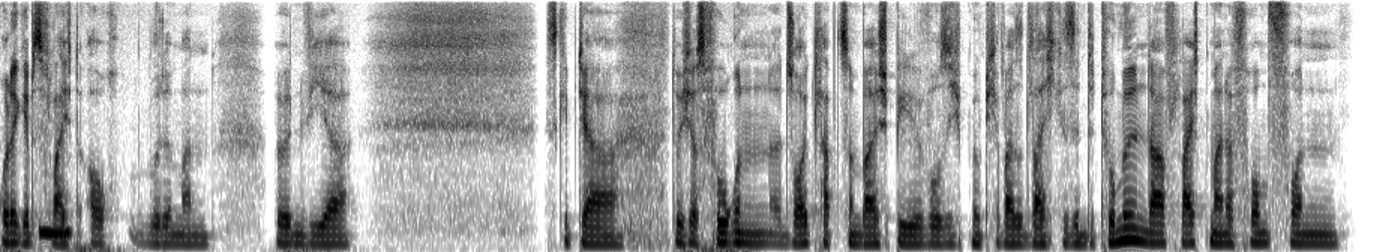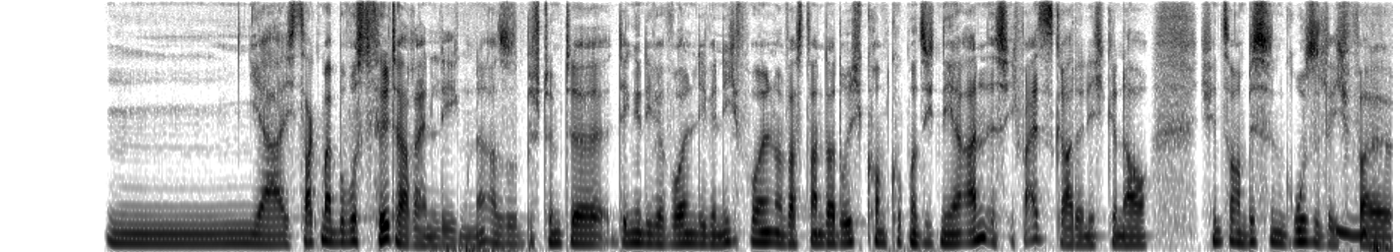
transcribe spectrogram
Oder gibt es mhm. vielleicht auch, würde man, würden wir es gibt ja durchaus Foren, äh, Joy Club zum Beispiel, wo sich möglicherweise Gleichgesinnte tummeln, da vielleicht mal eine Form von, mm, ja, ich sag mal bewusst Filter reinlegen. Ne? Also bestimmte Dinge, die wir wollen, die wir nicht wollen und was dann da durchkommt, guckt man sich näher an. Ich weiß es gerade nicht genau. Ich finde es auch ein bisschen gruselig, mhm. weil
